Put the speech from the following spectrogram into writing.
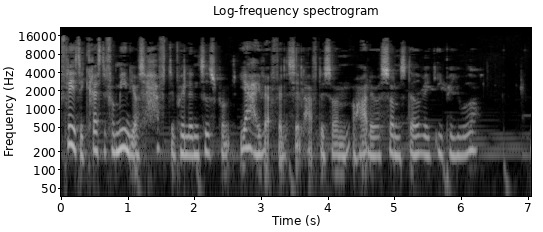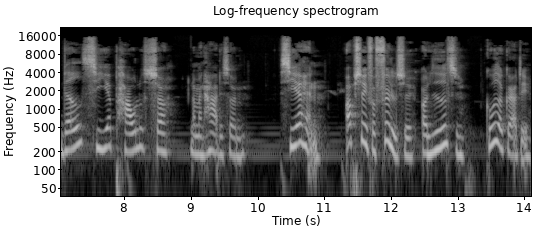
fleste kristne formentlig også haft det på et eller andet tidspunkt. Jeg har i hvert fald selv haft det sådan, og har det også sådan stadigvæk i perioder. Hvad siger Paulus så, når man har det sådan? Siger han, opsøg forfølgelse og lidelse. Gå ud og gør det.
